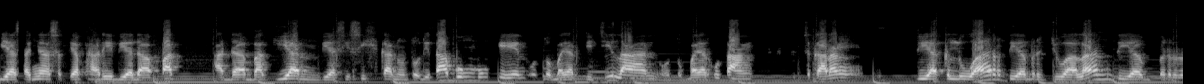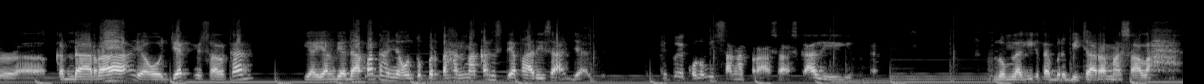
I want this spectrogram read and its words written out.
biasanya setiap hari dia dapat ada bagian dia sisihkan untuk ditabung mungkin, untuk bayar cicilan, untuk bayar hutang. Sekarang dia keluar, dia berjualan, dia berkendara, ya ojek misalkan, ya yang dia dapat hanya untuk bertahan makan setiap hari saja. Itu ekonomi sangat terasa sekali gitu kan. Belum lagi kita berbicara masalah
